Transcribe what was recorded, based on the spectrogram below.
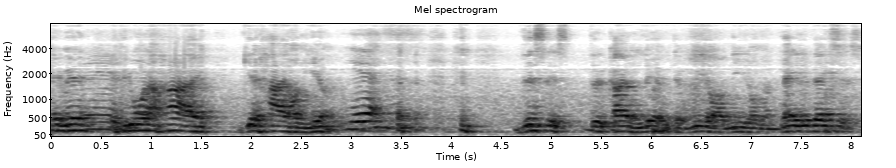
Amen. If you want to high, get high on Him. Yes. This is the kind of lift that we all need on a daily basis.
